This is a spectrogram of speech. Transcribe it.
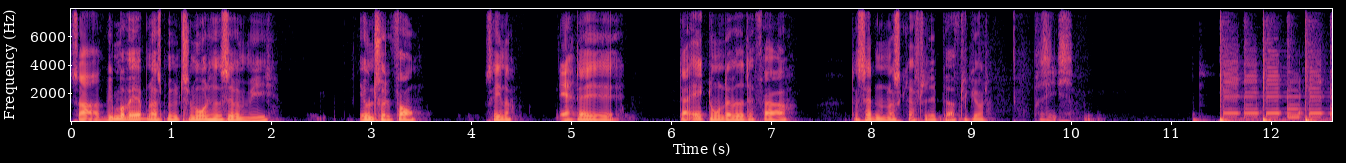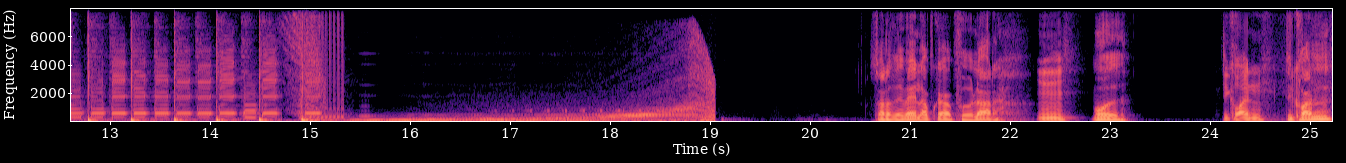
Så vi må væbne os med tålmodighed og se, hvem vi eventuelt får senere. Ja. Det, der er ikke nogen, der ved det, før der satte en underskrift, og det bliver offentliggjort. Præcis. Så er der rivalopgør på lørdag mm. mod de grønne. De grønne,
